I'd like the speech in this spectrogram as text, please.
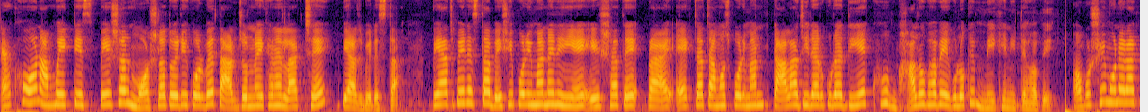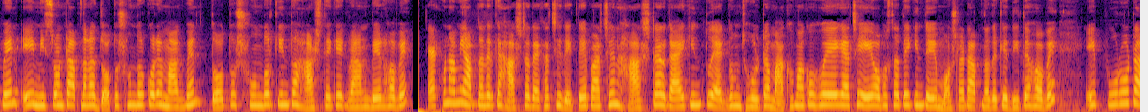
এখন আম্মু একটি স্পেশাল মশলা তৈরি করবে তার জন্য এখানে লাগছে পেঁয়াজ বেরেস্তা। পেঁয়াজ বেরেস্তা বেশি পরিমাণে নিয়ে এর সাথে প্রায় এক চা চামচ পরিমাণ টালা জিরার গুঁড়া দিয়ে খুব ভালোভাবে এগুলোকে মেখে নিতে হবে। অবশ্যই মনে রাখবেন, এই মিশ্রণটা আপনারা যত সুন্দর করে মাখবেন, তত সুন্দর কিন্তু হাঁস থেকে গ্রান বের হবে। এখন আমি আপনাদেরকে হাঁসটা দেখাচ্ছি, দেখতেই পাচ্ছেন, হাঁসটার গায়ে কিন্তু একদম ঝোলটা মাখো মাখো হয়ে গেছে। এই অবস্থাতেই কিন্তু এই মশলাটা আপনাদেরকে দিতে হবে। এই পুরোটা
